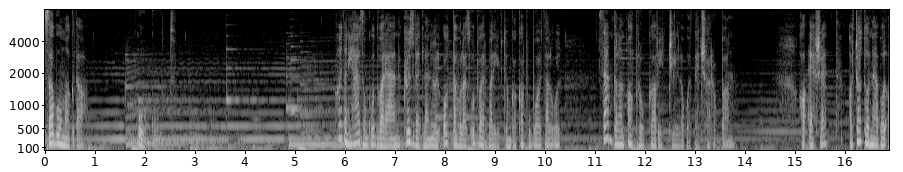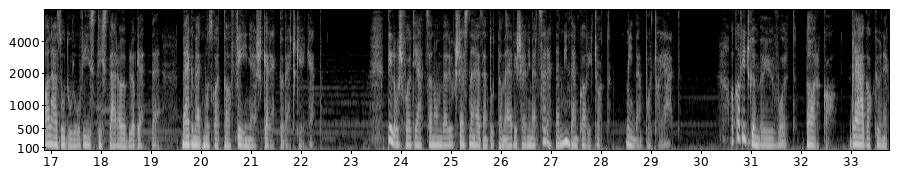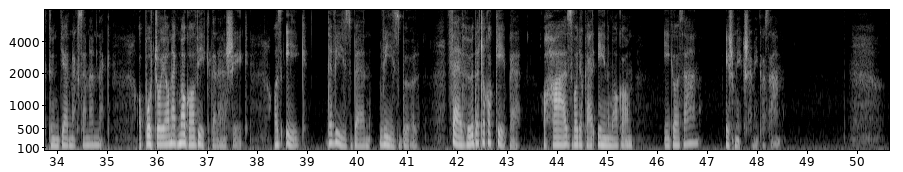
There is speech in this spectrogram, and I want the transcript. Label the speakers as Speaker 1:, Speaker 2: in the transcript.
Speaker 1: Szabó Magda Ókút Hajdani házunk udvarán, közvetlenül ott, ahol az udvarba léptünk a kapubolt alól, számtalan apró kavics csillogott egy sarokban. Ha esett, a csatornából alázuduló víz tisztára öblögette, meg-megmozgatta a fényes kerekkövecskéket. Tilos volt játszanom velük, s ezt nehezen tudtam elviselni, mert szerettem minden kavicsot, minden pocsolyát. A kavics gömbölyű volt, tarka, drága kőnek tűnt gyermekszememnek. A pocsolya meg maga a végtelenség. Az ég, de vízben, vízből. Felhő, de csak a képe. A ház, vagy akár én magam. Igazán, és mégsem igazán.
